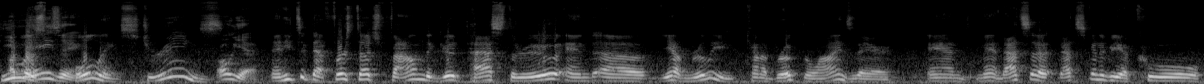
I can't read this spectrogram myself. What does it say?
He Amazing. was pulling strings. oh, yeah. And he took that first touch, found the good pass through, and uh, yeah, really kind of broke the lines there. And man, that's a that's going to be a cool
